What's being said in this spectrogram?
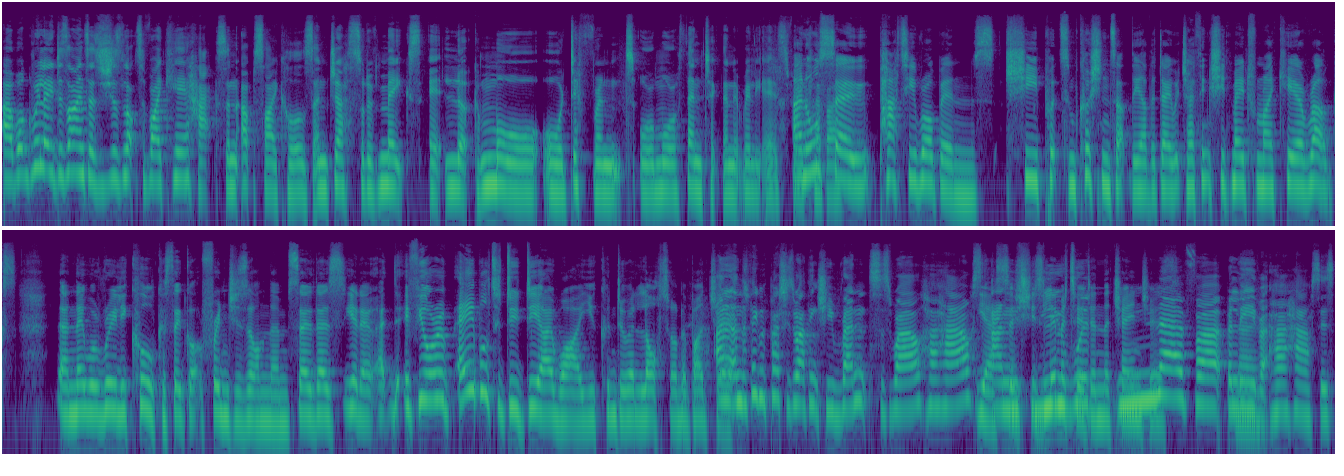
uh, what Grillo Design does is she does lots of IKEA hacks and upcycles, and just sort of makes it look more or different or more authentic than it really is. Very and clever. also, Patty Robbins, she put some cushions up the other day, which I think she'd made from IKEA rugs. And they were really cool because they've got fringes on them. So there's, you know, uh, if you're able to do DIY, you can do a lot on a budget. And, and the thing with Patty as well, I think she rents as well her house. Yeah, so and she's limited in the changes. Never believe No. it. Her house is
